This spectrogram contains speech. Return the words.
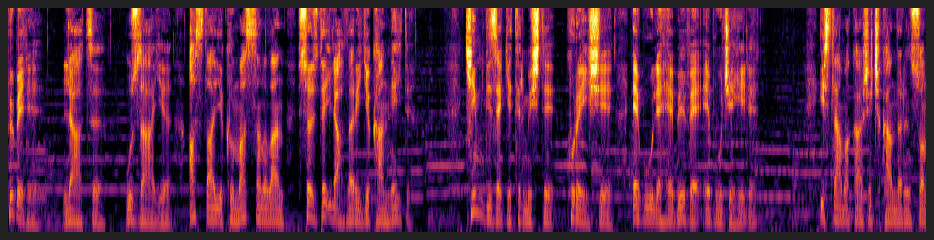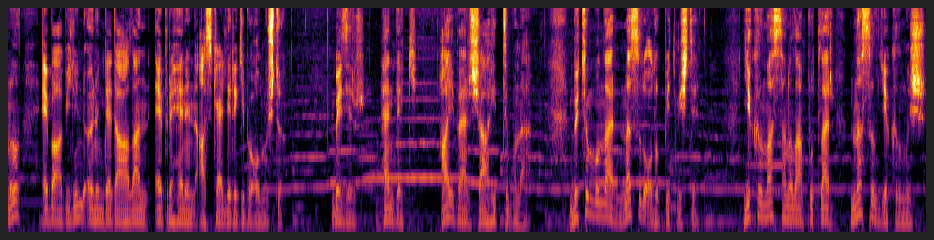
Hübel'i, Lat'ı, Uza'yı, asla yıkılmaz sanılan sözde ilahları yıkan neydi? Kim dize getirmişti Kureyş'i, Ebu Leheb'i ve Ebu Cehil'i? İslam'a karşı çıkanların sonu Ebabil'in önünde dağılan Ebrehe'nin askerleri gibi olmuştu. Bedir, Hendek, Hayber şahitti buna.'' Bütün bunlar nasıl olup bitmişti? Yıkılmaz sanılan putlar nasıl yıkılmış?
